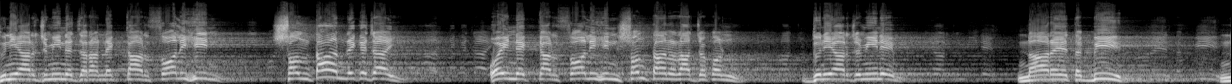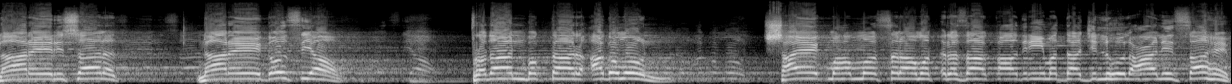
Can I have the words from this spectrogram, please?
দুনিয়ার জমিনে যারা নেককার সলিহীন সন্তান রেখে যায় ওই নেককার সলিহীন সন্তানরা যখন দুনিয়ার জমিনে নারে তকবীর, নারে রিসালত, নারে গৌসিয়া প্রধান বক্তার আগমন, শায়েক মোহাম্মদ সালামত রাজা কাদরি মদ্দা জিল্লুল আলী সাহেব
